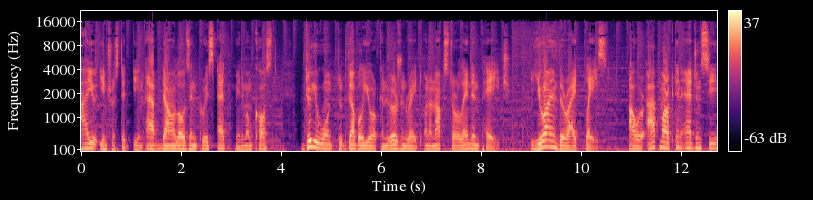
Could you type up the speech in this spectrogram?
Are you interested in app downloads increase at minimum cost? Do you want to double your conversion rate on an App Store landing page? You are in the right place. Our app marketing agency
